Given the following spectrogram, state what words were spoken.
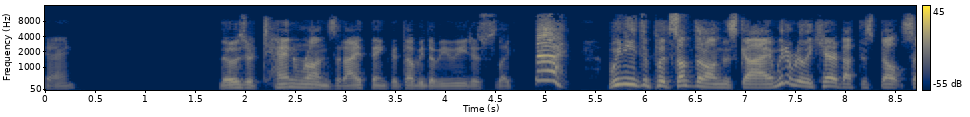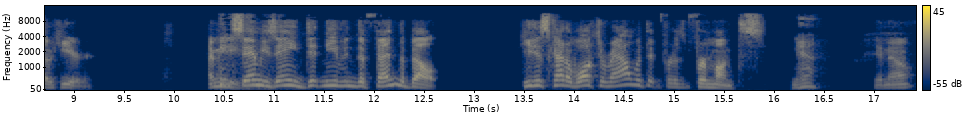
Okay. Those are 10 runs that I think that WWE just like, nah, we need to put something on this guy, and we don't really care about this belt, so here. I mean. Sami Zayn didn't even defend the belt. He just kind of walked around with it for for months, Yeah. you know?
